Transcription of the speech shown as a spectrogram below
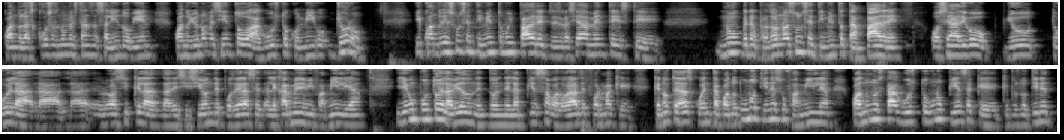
cuando las cosas no me están saliendo bien, cuando yo no me siento a gusto conmigo, lloro. Y cuando es un sentimiento muy padre, desgraciadamente, este, no, bueno, perdón, no es un sentimiento tan padre. O sea, digo, yo tuve la, la, la así que la, la, decisión de poder hacer, alejarme de mi familia y llega un punto de la vida donde, donde la empiezas a valorar de forma que, que no te das cuenta. Cuando uno tiene su familia, cuando uno está a gusto, uno piensa que, que pues lo tiene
